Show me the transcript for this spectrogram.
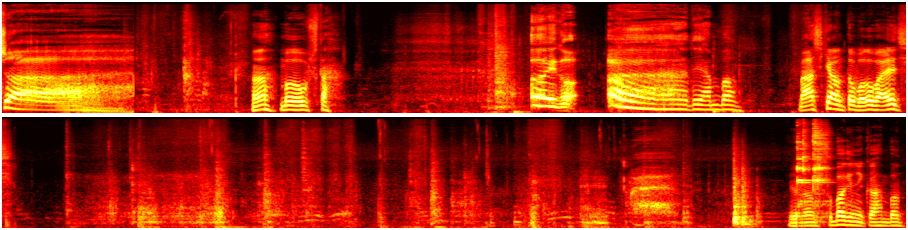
어짜. 어, 먹어봅시다. 아이고, 아, 네 한번 맛있게 한번 또 먹어봐야지. 이거는 수박이니까 한번.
